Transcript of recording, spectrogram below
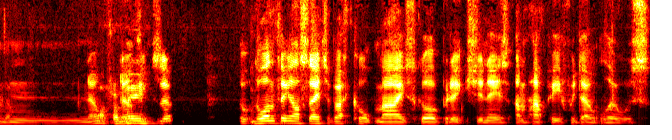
Mm, no, Not from don't me. think so. The, the one thing I'll say to back up my score prediction is I'm happy if we don't lose.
